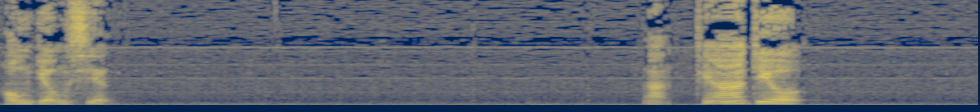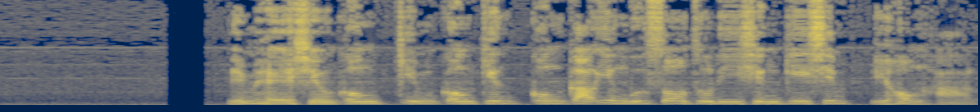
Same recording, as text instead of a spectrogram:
方中式。啊！听到林和尚讲《金刚经》，讲到应无所住，离心之心，已放下了，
